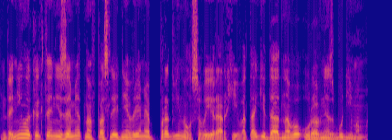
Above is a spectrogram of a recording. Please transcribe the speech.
Данила как-то незаметно в последнее время продвинулся в иерархии в Атаге до одного уровня с Будимом.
